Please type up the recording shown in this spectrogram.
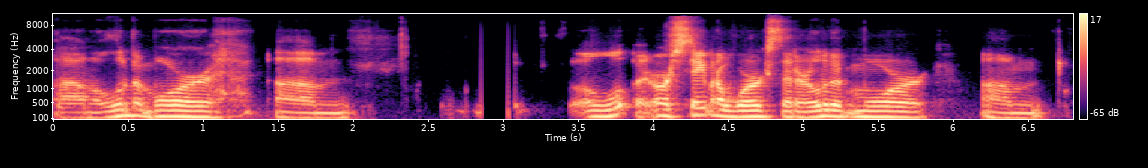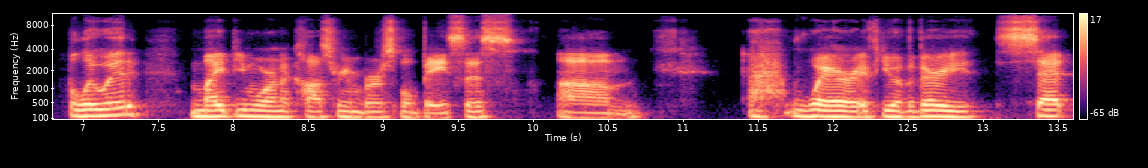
um, a little bit more um, or statement of works that are a little bit more um, fluid might be more on a cost reimbursable basis um, where if you have a very set,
